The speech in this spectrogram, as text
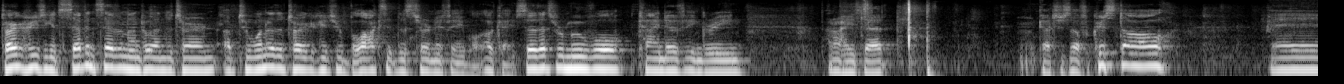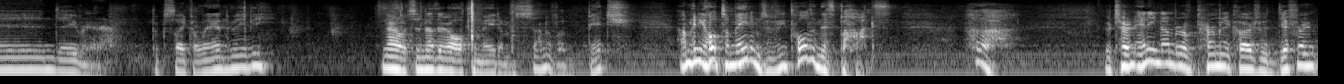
Target creature gets 7-7 until end of turn. Up to one other target creature blocks it this turn if able. Okay, so that's removal, kind of, in green. I don't hate that. Got yourself a crystal and a rare. Looks like a land, maybe? No, it's another ultimatum. Son of a bitch. How many ultimatums have we pulled in this box? Return any number of permanent cards with different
